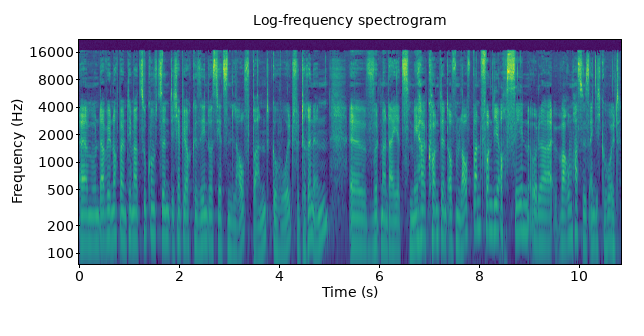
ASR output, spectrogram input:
Ähm, und da wir noch beim Thema Zukunft sind, ich habe ja auch gesehen, du hast jetzt ein Laufband geholt für drinnen. Äh, wird man da jetzt mehr Content auf dem Laufband von dir auch sehen oder warum hast du es eigentlich geholt?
